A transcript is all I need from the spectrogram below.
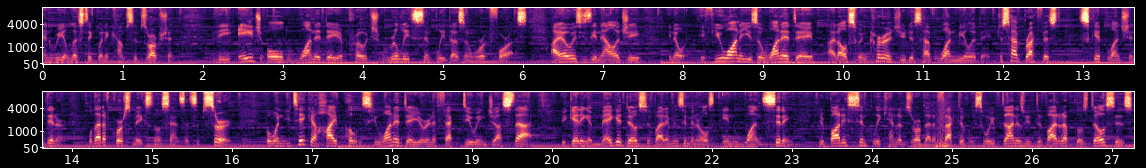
and realistic when it comes to absorption. The age-old one-a-day approach really simply doesn't work for us. I always use the analogy, you know, if you want to use a one-a-day, I'd also encourage you just have one meal a day. Just have breakfast, skip lunch and dinner. Well, that of course makes no sense. That's absurd. But when you take a high potency one a day, you're in effect doing just that. You're getting a mega dose of vitamins and minerals in one sitting. Your body simply can't absorb that effectively. So what we've done is we've divided up those doses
